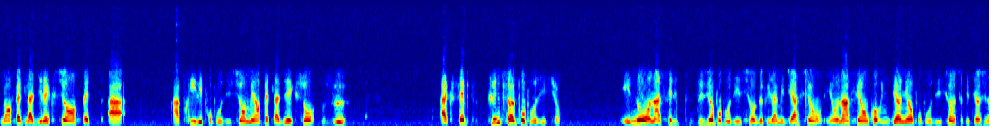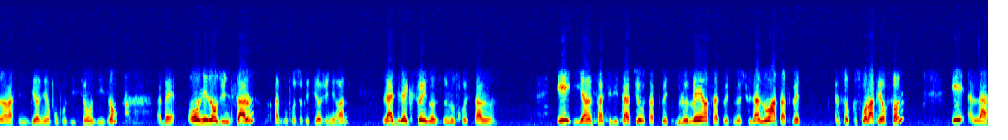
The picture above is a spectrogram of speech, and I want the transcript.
Mais en fait, la direction, en fait, a, pris les propositions, mais en fait, la direction veut, accepte qu'une seule proposition. Et nous, on a fait plusieurs propositions depuis la médiation, et on a fait encore une dernière proposition. Le secrétaire général a fait une dernière proposition en disant, eh ben, on est dans une salle avec notre secrétaire général, la direction est dans une autre salle et il y a un facilitateur, ça peut être le maire, ça peut être monsieur Lanois, ça peut être ce que soit la personne. Et la,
